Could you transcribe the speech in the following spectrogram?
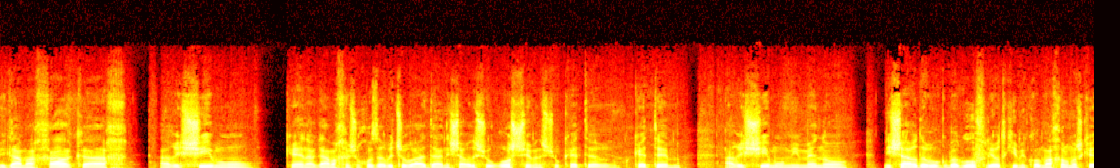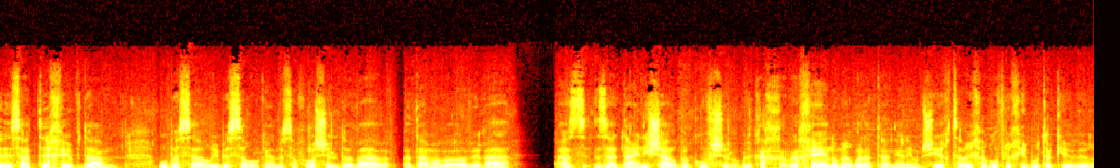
וגם אחר כך הרשימו, כן, גם אחרי שהוא חוזר בתשובה, עדיין נשאר איזשהו רושם, איזשהו כתר, כתם, הרשימו ממנו נשאר דבוק בגוף, להיות כי מכל מאכל ומשקה נעשה תכף דם ובשר מבשרו, כן? בסופו של דבר, אדם עבר עבירה, אז זה עדיין נשאר בגוף שלו. ולכך, ולכן, אומר בעל התניא, אני ממשיך, צריך הגוף לחיבוט הקבר,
